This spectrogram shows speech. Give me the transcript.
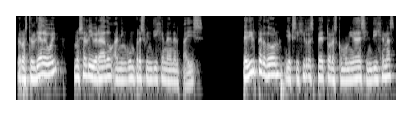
pero hasta el día de hoy no se ha liberado a ningún preso indígena en el país. Pedir perdón y exigir respeto a las comunidades indígenas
